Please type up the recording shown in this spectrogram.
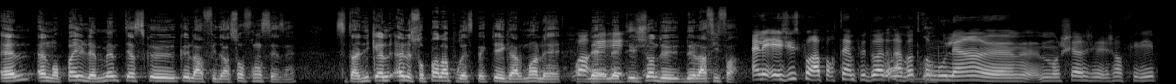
elles, elles n'ont pas eu les mêmes tests que, que la fédération française. hein. C'est-à-dire qu'elles elles ne sont pas là pour respecter également les, Bon, les, et- les et- décisions de, de la FIFA. Allez, et juste pour apporter un peu d'eau à votre donc. moulin, euh, mon cher Jean-Philippe,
